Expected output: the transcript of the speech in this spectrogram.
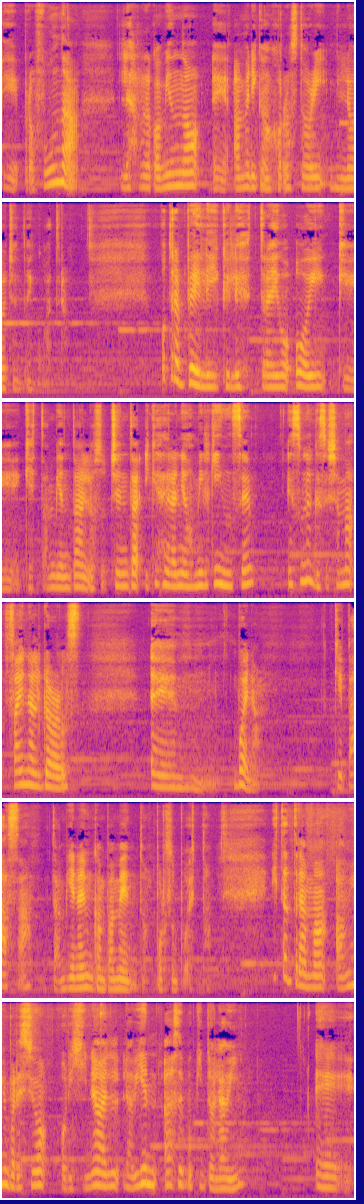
eh, profunda, les recomiendo eh, American Horror Story 1984. Otra peli que les traigo hoy, que, está ambientada en los 80 y que es del año 2015, es una que se llama Final Girls. Em, bueno, ¿qué pasa? También hay un campamento, por supuesto. Esta trama a mí me pareció original, la vi hace poquito la vi. Eh,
